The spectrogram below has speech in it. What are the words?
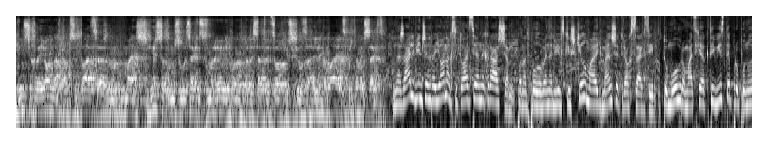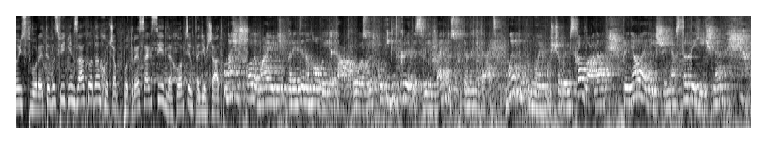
В інших районах там ситуація ну, менш гірша, тому що в Личаківському районі понад 50% шкіл взагалі не мають спортивних секцій. На жаль, в інших районах ситуація не краща. Понад половина львівських шкіл мають менше трьох секцій. Тому громадські активісти пропонують створити в освітніх закладах хоча б по три секції для хлопців та дівчат. Наші школи мають перейти на новий етап розвитку і відкрити свої двері до спортивних федерацій. Ми пропонуємо, щоб міська влада прийняла рішення стратегічне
